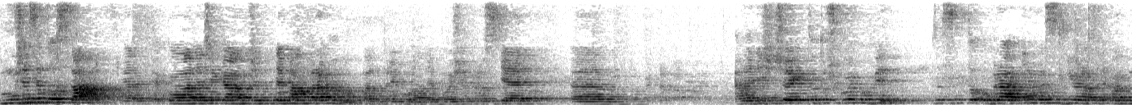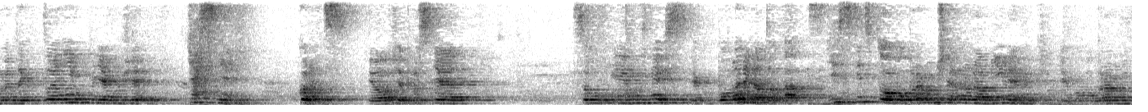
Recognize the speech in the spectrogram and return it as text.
Může se to stát. Já, jako já neříkám, že nemá pravdu pan Primula, nebo že prostě... Um, ale když člověk to trošku jakoby, zase to obrátí nebo se dívá na ten argument, tak to není úplně jako, že jasně, konec. Jo? Že prostě jsou i různé jako pohledy na to a zjistit to opravdu černo na bílém, jako opravdu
